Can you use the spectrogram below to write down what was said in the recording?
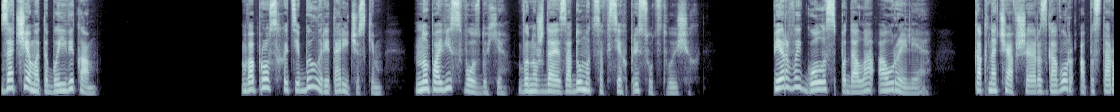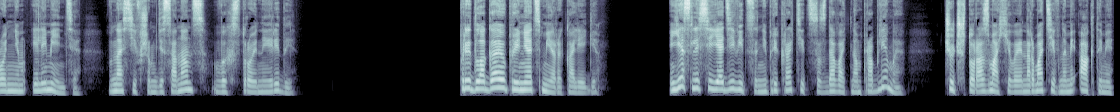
Зачем это боевикам? Вопрос хоть и был риторическим, но повис в воздухе, вынуждая задуматься всех присутствующих. Первый голос подала Аурелия, как начавшая разговор о постороннем элементе, вносившем диссонанс в их стройные ряды. «Предлагаю принять меры, коллеги. Если сия девица не прекратит создавать нам проблемы, чуть что размахивая нормативными актами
